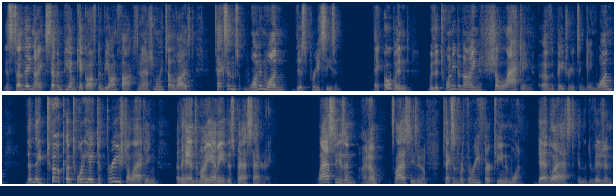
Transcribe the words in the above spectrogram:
this Sunday night, 7 p.m. kickoff, going to be on Fox, nationally televised. Texans one and one this preseason. They opened with a 20 to 9 shellacking of the Patriots in game one. Then they took a 28 to 3 shellacking at the hands of Miami this past Saturday. Last season, I know it's last season, Yep. Texans were 3 13 and 1, dead last in the division.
